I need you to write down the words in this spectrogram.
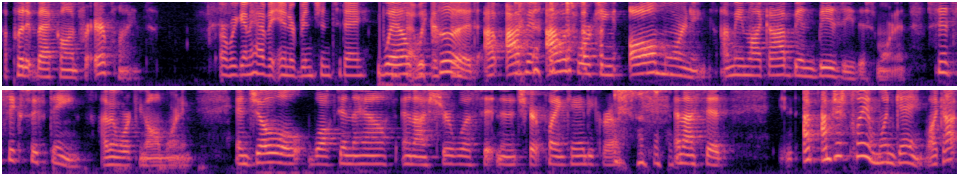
I put it back on for airplanes. Are we going to have an intervention today? Well, we could. I, have been. I was working all morning. I mean, like I've been busy this morning since six fifteen. I've been working all morning. And Joel walked in the house, and I sure was sitting in a chair playing Candy Crush. and I said, "I'm just playing one game. Like I,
